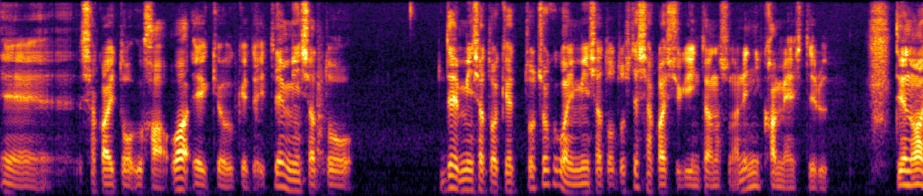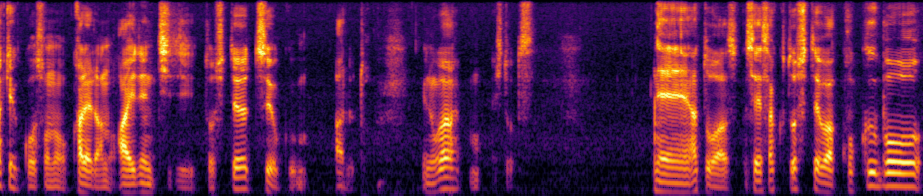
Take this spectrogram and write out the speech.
えー社会党右派は影響を受けていて、民社党で、民社党決闘直後に民社党として社会主義インターナショナルに加盟しているっていうのは結構その彼らのアイデンティティとして強くあるというのが一つ。えーあとは政策としては国防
